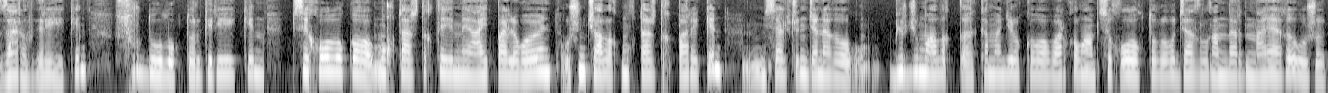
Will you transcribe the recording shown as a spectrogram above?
зарыл керек экен сурдоологдор керек экен. Психологко муктаждыкты эме айтпай эле коеюн ушунчалык муктаждык бар экен. Мисалы үчүн жанагы бир жумалык э, командировкага барып калган психологдорго жазылгандардын аягы уже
